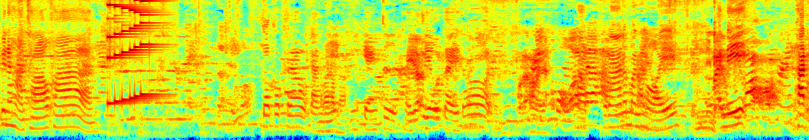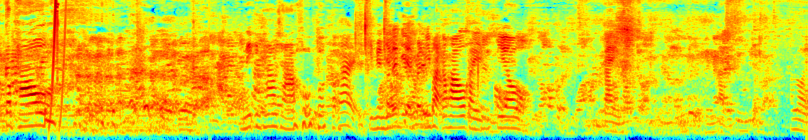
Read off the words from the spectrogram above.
นี่เป็นอาหารเช้าค่ะ ก็ก็เกล้าตามนี้มีแกงจืดไข่เจียวไก่ทอดหมดแล้วอะไรนะผัดคะน้าน้ำมันหอย อันนี้ผัดกะเพราอันนี้กินข้าวเช้าใช่กินกันเยอะมีผัดกะเพราไข่เจียว ไก่ผัดอร่อย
